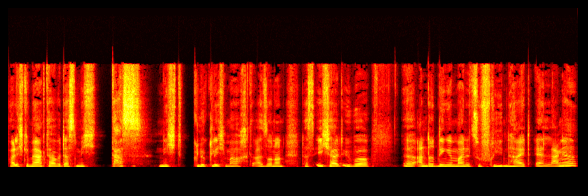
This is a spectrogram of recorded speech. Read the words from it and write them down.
weil ich gemerkt habe, dass mich das nicht glücklich macht, also, sondern dass ich halt über äh, andere Dinge meine Zufriedenheit erlange.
